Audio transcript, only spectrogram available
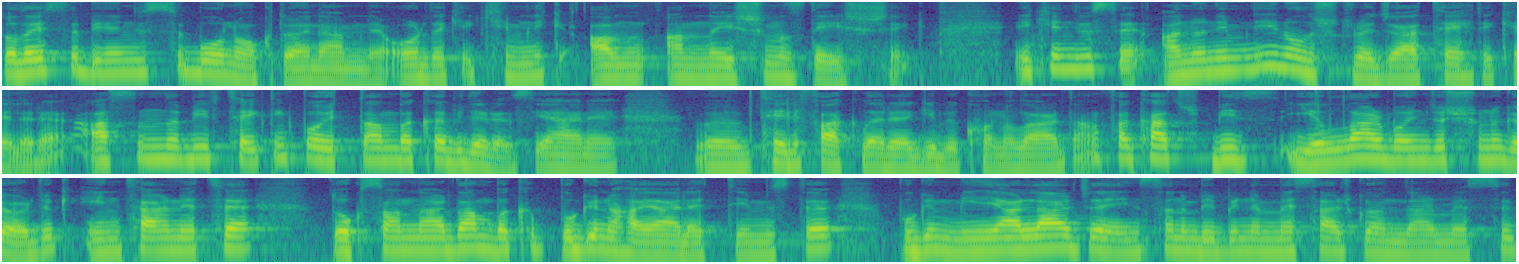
Dolayısıyla birincisi bu nokta önemli. Oradaki kimlik anlayışımız değişecek. İkincisi anonimliğin oluşturacağı tehlikelere aslında bir teknik boyuttan bakabiliriz. Yani e, telif hakları gibi konulardan. Fakat biz yıllar boyunca şunu gördük. İnternete 90'lardan bakıp bugünü hayal ettiğimizde bugün milyarlarca insanın birbirine mesaj göndermesi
